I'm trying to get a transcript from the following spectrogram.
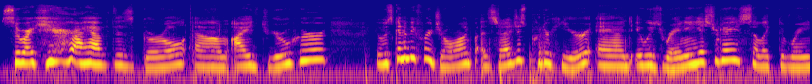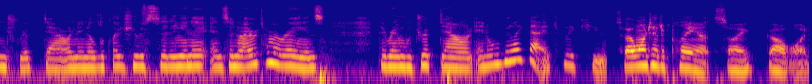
So right here, I have this girl. Um, I drew her it was going to be for drawing, but instead I just put her here, and it was raining yesterday, so like the rain dripped down, and it looked like she was sitting in it, and so now every time it rains, the rain will drip down, and it will be like that. It's really cute. So I wanted a plant, so I got one.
